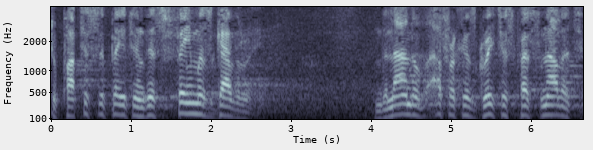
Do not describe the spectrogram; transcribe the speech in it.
to participate in this famous gathering in the land of Africa's greatest personality,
